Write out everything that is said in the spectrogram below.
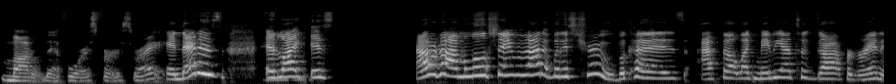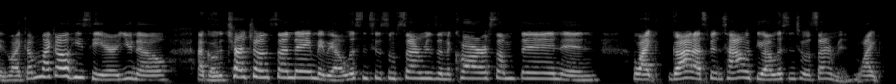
modeled that for us first, right? And that is, and like, mm-hmm. it's, I don't know, I'm a little ashamed about it, but it's true because I felt like maybe I took God for granted. Like, I'm like, oh, he's here, you know, I go to church on Sunday, maybe I listen to some sermons in the car or something. And like god i spent time with you. I listened to a sermon. Like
